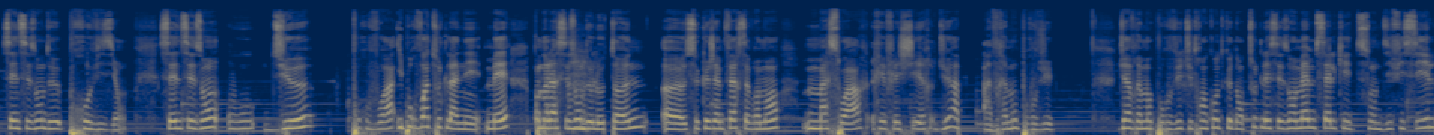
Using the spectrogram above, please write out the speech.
c'est une saison de provision. C'est une saison où Dieu pourvoit, il pourvoit toute l'année, mais pendant la saison mhm. de l'automne, euh, ce que j'aime faire, c'est vraiment m'asseoir, réfléchir. Dieu a, a vraiment pourvu. Dieu a vraiment pourvu. Tu te rends compte que dans toutes les saisons, même celles qui sont difficiles,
